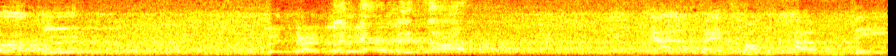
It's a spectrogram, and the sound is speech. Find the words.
มากเลยรายการอะรายการอะไรจ๊ะ การไปทองคำเด็ก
